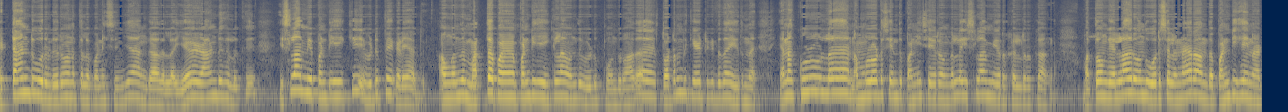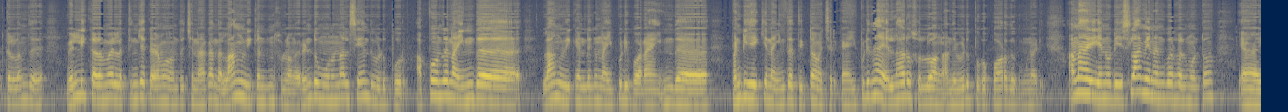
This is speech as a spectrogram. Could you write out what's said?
எட்டாண்டு ஒரு நிறுவனத்தில் பணி செஞ்சு அங்கே அதில் ஏழு ஆண்டுகளுக்கு இஸ்லாமிய பண்டிகைக்கு விடுப்பே கிடையாது. அவங்க வந்து மற்ற ப பண்டிகைக்கெலாம் வந்து விடுப்பு வந்துடும் அதை தொடர்ந்து கேட்டுக்கிட்டு தான் இருந்தேன். ஏன்னா குழுவில் நம்மளோட சேர்ந்து பணி செய்கிறவங்களில் இஸ்லாமியர்கள் இருக்காங்க. மற்றவங்க எல்லாரும் வந்து ஒரு சில நேரம் அந்த பண்டிகை நாட்கள் வந்து வெள்ளிக்கிழமை இல்லை திங்கக்கிழமை வந்துச்சுனாக்கா அந்த லாங் வீக்கெண்டுன்னு சொல்லுவாங்க. ரெண்டு மூணு நாள் சேர்ந்து விடுப்பு வரும். அப்போ வந்து நான் இந்த லாங் வீக்கெண்டுக்கு நான் இப்படி போகிறேன் இந்த பண்டிகைக்கு நான் இந்த திட்டம் வச்சுருக்கேன். இப்படி தான் எல்லாரும் சொல்லுவாங்க அந்த விடுப்புக்கு போகிறதுக்கு முன்னாடி. ஆனால் என்னுடைய இஸ்லாமிய நண்பர்கள் மட்டும்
